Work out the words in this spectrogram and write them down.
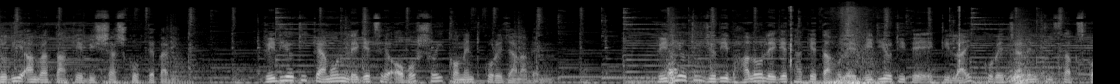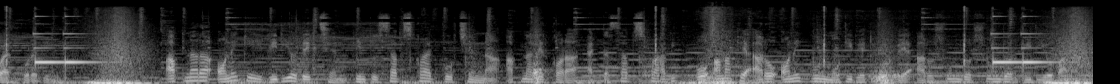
যদি আমরা তাকে বিশ্বাস করতে পারি। ভিডিওটি কেমন লেগেছে অবশ্যই কমেন্ট করে জানাবেন। ভিডিওটি যদি ভালো লেগে থাকে তাহলে ভিডিওটিতে একটি লাইক করে চ্যানেলটি সাবস্ক্রাইব করে দিন। আপনারা অনেকেই ভিডিও দেখছেন, কিন্তু সাবস্ক্রাইব করছেন না। আপনাদের করা একটা সাবস্ক্রাইব ও আমাকে আরও অনেক গুণ মোটিভেট করবে, আরও সুন্দর সুন্দর ভিডিও বানাতে।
